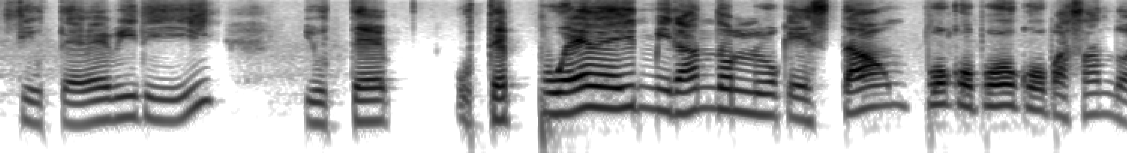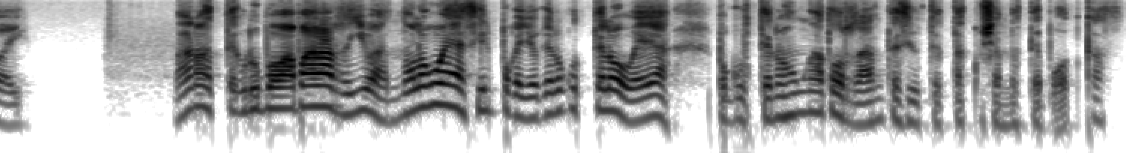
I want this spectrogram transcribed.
si usted ve BTE y usted, usted puede ir mirando lo que está un poco a poco pasando ahí. Mano, este grupo va para arriba. No lo voy a decir porque yo quiero que usted lo vea, porque usted no es un atorrante si usted está escuchando este podcast.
